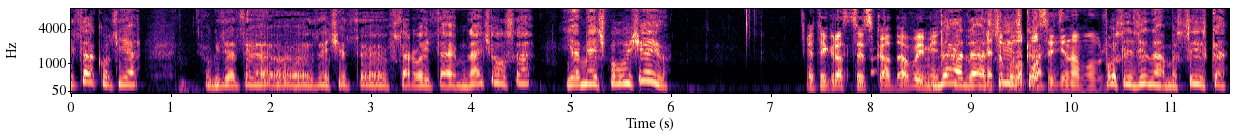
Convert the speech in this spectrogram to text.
И так вот я где-то, э, значит, э, второй тайм начался, я мяч получаю, Это игра с ЦСКА, да, вы имеете в да, виду? да, Это было ЦСКА. после «Динамо» уже. После «Динамо» с ЦСКА.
